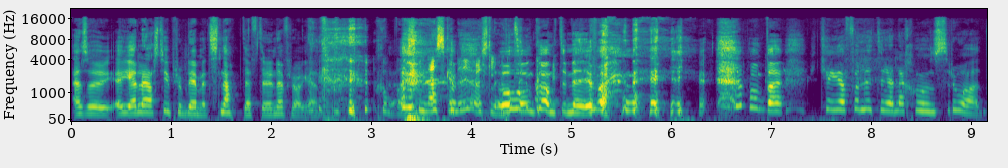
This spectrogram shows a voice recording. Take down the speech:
Alltså jag löste ju problemet snabbt efter den där frågan. Hon bara, när ska ni göra slut? Och hon kom till mig och bara nej. Hon bara, kan jag få lite relationsråd?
